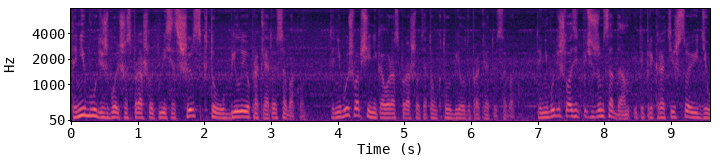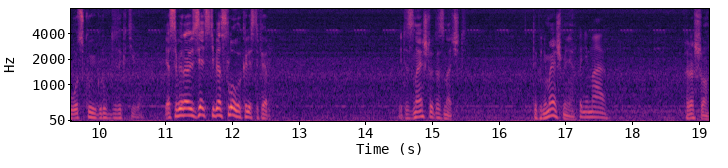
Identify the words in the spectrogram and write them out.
Ты не будешь больше спрашивать миссис Ширс, кто убил ее проклятую собаку. Ты не будешь вообще никого расспрашивать о том, кто убил эту проклятую собаку. Ты не будешь лазить по чужим садам, и ты прекратишь свою идиотскую игру в детектива. Я собираюсь взять с тебя слово, Кристофер. И ты знаешь, что это значит? Ты понимаешь меня? Понимаю. Хорошо.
